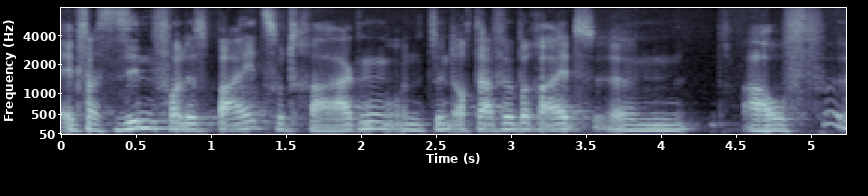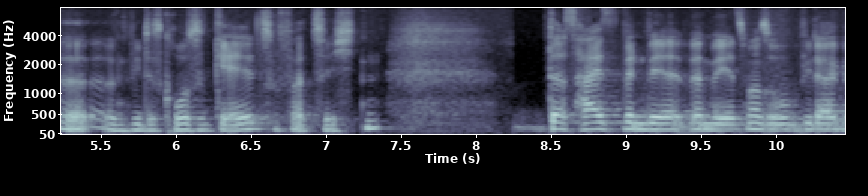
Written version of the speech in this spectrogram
etwas Sinnvolles beizutragen und sind auch dafür bereit, ähm, auf äh, irgendwie das große Geld zu verzichten. Das heißt, wenn wir, wenn wir jetzt mal so wieder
